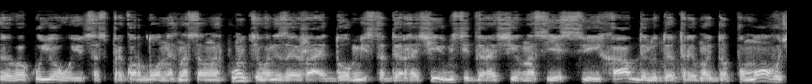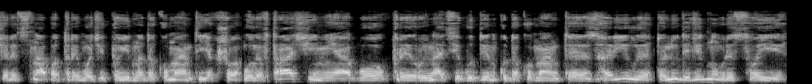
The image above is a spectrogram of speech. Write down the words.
евакуйовуються з прикордонних населених пунктів, вони заїжджають до міста Дергачі. В місті Дергачі в нас є свій хаб, де люди отримують допомогу. Через СНАП отримують відповідно документи. Якщо були втрачені або при руйнації будинку документи згоріли, то люди відновлюють свої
